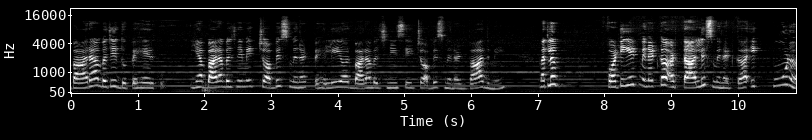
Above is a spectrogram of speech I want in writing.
12 बजे दोपहर को या 12 बजने में 24 मिनट पहले और 12 बजने से 24 मिनट बाद में मतलब 48 मिनट का 48 मिनट का एक पूर्ण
